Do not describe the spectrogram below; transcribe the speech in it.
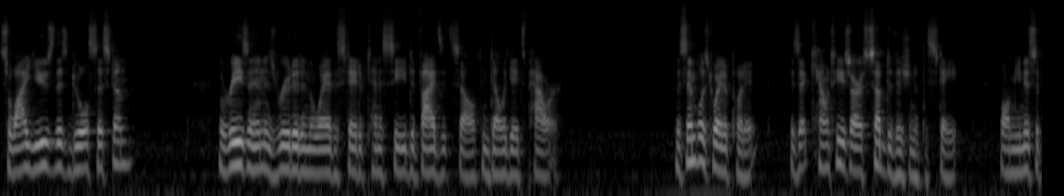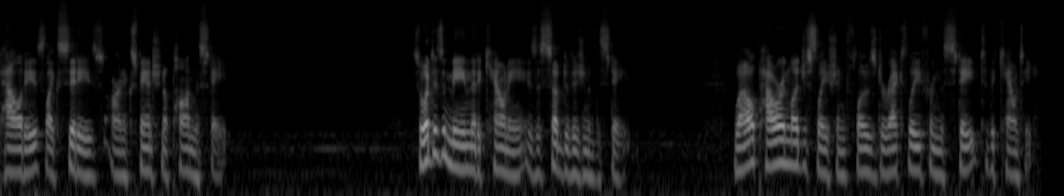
So, why use this dual system? The reason is rooted in the way the state of Tennessee divides itself and delegates power. The simplest way to put it is that counties are a subdivision of the state, while municipalities, like cities, are an expansion upon the state. So, what does it mean that a county is a subdivision of the state? Well, power and legislation flows directly from the state to the county.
